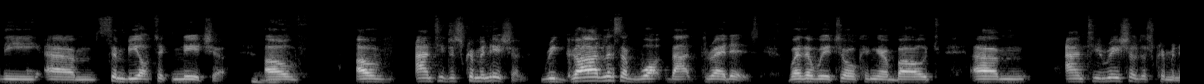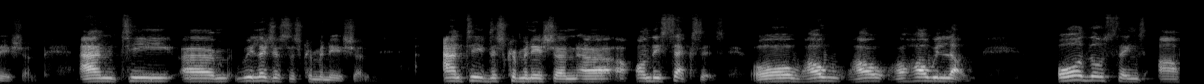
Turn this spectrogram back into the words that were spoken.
the um, symbiotic nature mm-hmm. of of anti-discrimination, regardless of what that thread is, whether we're talking about um, anti-racial discrimination, anti-religious um, discrimination, anti-discrimination uh, on the sexes, or how how how we love. All those things are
